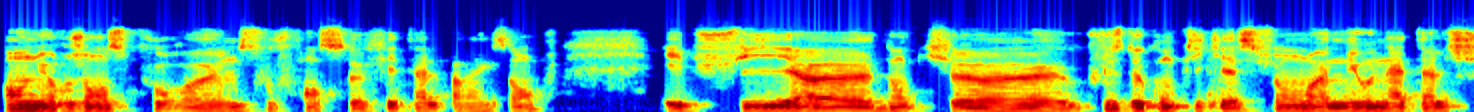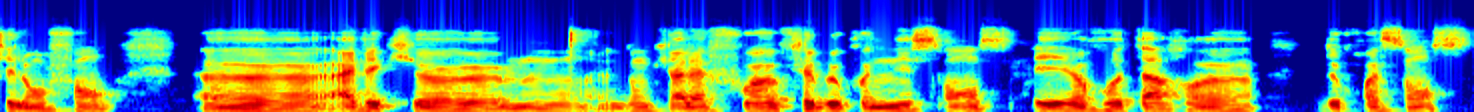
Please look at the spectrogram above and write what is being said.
en urgence pour une souffrance fétale, par exemple. Et puis, donc, plus de complications néonatales chez l'enfant, avec donc à la fois faible poids de naissance et retard de croissance.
